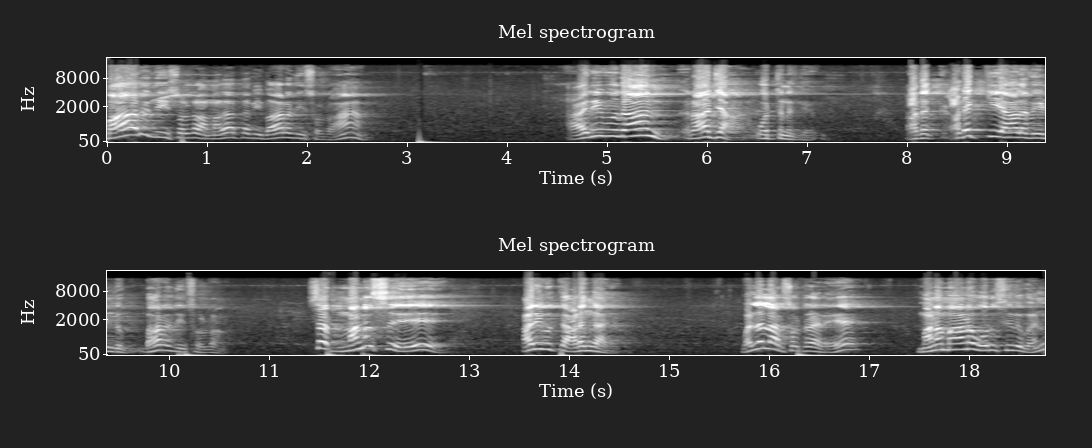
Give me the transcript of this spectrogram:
பாரதி சொல்கிறான் மகாகவி பாரதி சொல்கிறான் அறிவுதான் ராஜா ஒருத்தனுக்கு. அதை அடக்கி ஆள வேண்டும் பாரதி சொல்கிறான் சார் மனசு அறிவுக்கு அடங்காது. வள்ளலார் சொல்கிறாரு மனமான ஒரு சிறுவன்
